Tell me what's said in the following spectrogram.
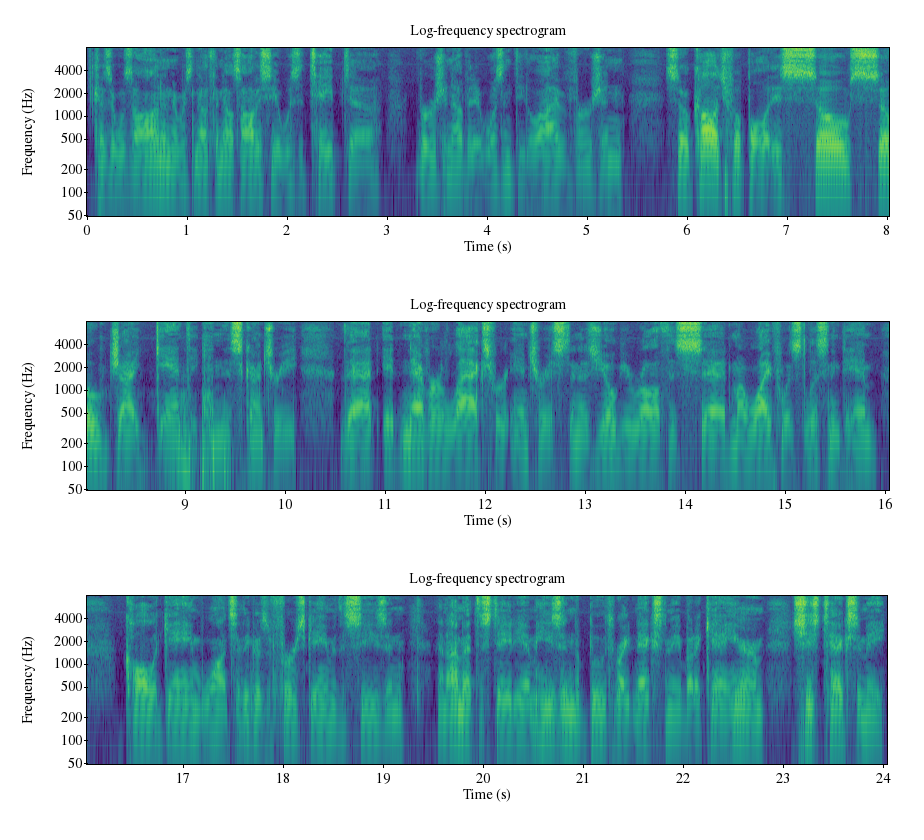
because it was on and there was nothing else. Obviously, it was a taped uh, version of it. It wasn't the live version. So college football is so so gigantic in this country that it never lacks for interest. And as Yogi Roth has said, my wife was listening to him call a game once. I think it was the first game of the season, and I'm at the stadium. He's in the booth right next to me, but I can't hear him. She's texting me.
